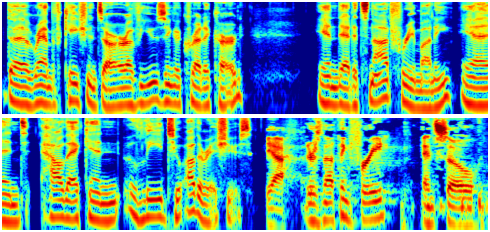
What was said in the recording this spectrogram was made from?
the ramifications are of using a credit card and that it's not free money and how that can lead to other issues. Yeah, there's nothing free. And so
